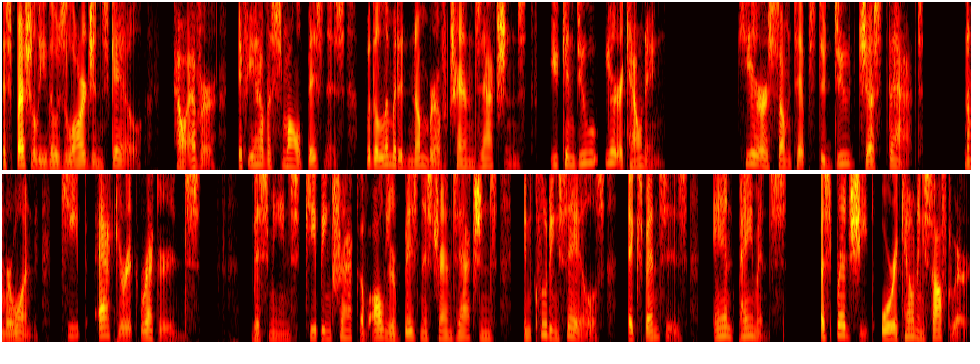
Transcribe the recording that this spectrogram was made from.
especially those large in scale. However, if you have a small business with a limited number of transactions, you can do your accounting. Here are some tips to do just that. Number one, keep accurate records. This means keeping track of all your business transactions, including sales, expenses, and payments. A spreadsheet or accounting software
